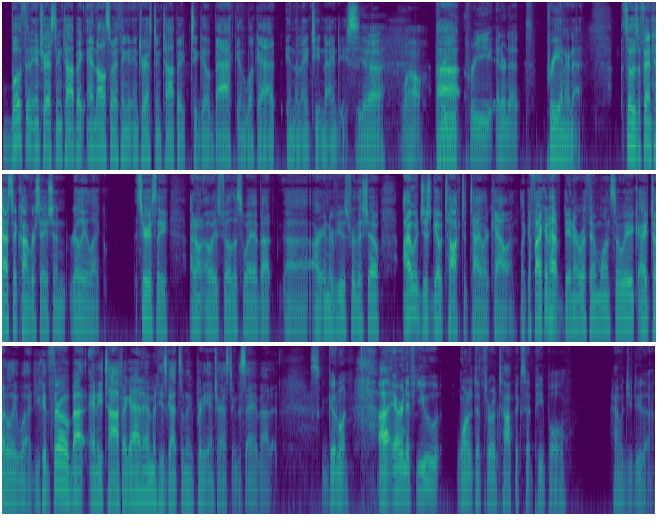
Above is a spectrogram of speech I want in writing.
both an interesting topic and also I think an interesting topic to go back and look at in the 1990s yeah, wow, pre Uh, pre internet. pre-internet. So it was a fantastic conversation. Really, like seriously, I don't always feel this way about uh, our interviews for the show. I would just go talk to Tyler Cowen. Like if I could have dinner with him once a week, I totally would. You could throw about any topic at him, and he's got something pretty interesting to say about it. It's a good one. Uh, Aaron, if you wanted to throw topics at people, how would you do that?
